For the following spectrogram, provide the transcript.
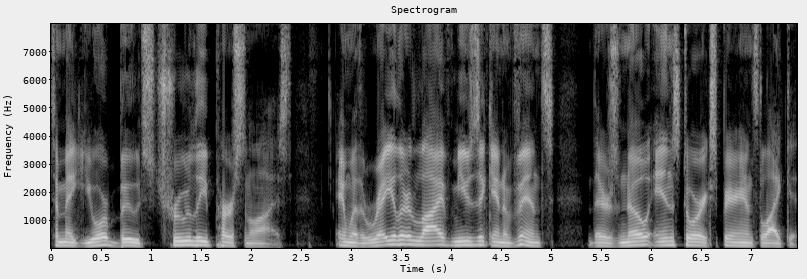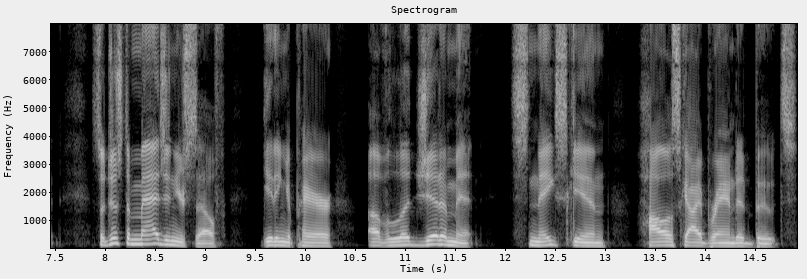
to make your boots truly personalized. And with regular live music and events, there's no in store experience like it. So just imagine yourself getting a pair of legitimate snakeskin Holosky branded boots.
